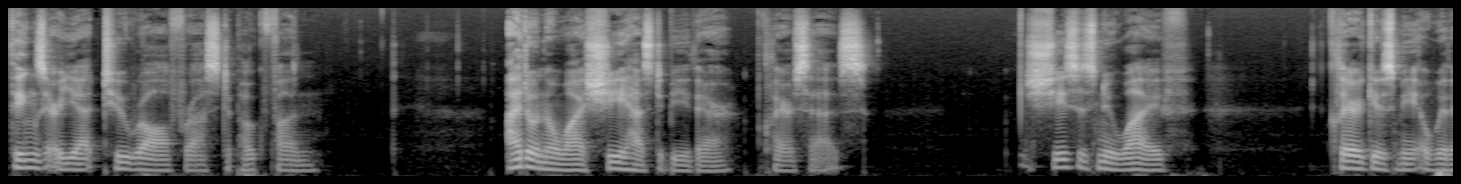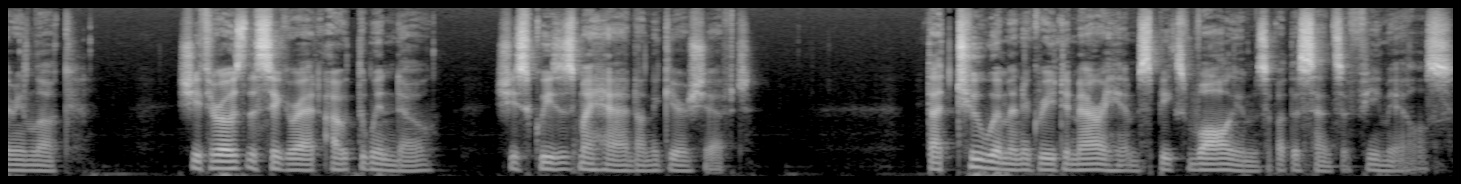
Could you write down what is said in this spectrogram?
Things are yet too raw for us to poke fun. I don't know why she has to be there, Claire says. She's his new wife. Claire gives me a withering look. She throws the cigarette out the window. She squeezes my hand on the gear shift. That two women agreed to marry him speaks volumes about the sense of females.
